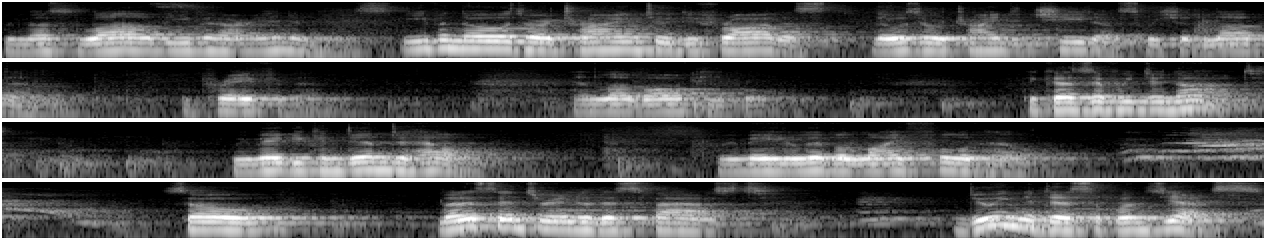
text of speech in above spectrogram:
We must love even our enemies, even those who are trying to defraud us, those who are trying to cheat us. We should love them and pray for them and love all people. Because if we do not, we may be condemned to hell. We may live a life full of hell. So let us enter into this fast doing the disciplines, yes,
